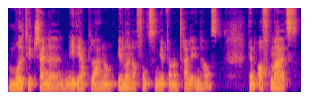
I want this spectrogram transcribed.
Multi-Channel-Mediaplanung immer noch funktioniert, wenn man Teile inhaust. Denn oftmals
